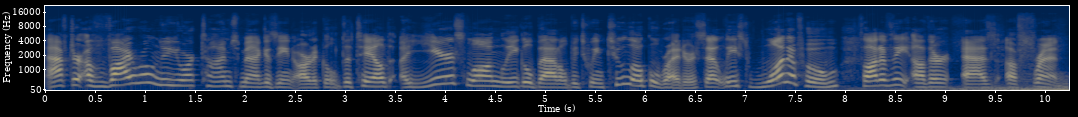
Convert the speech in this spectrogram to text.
after a viral New York Times Magazine article detailed a years long legal battle between two local writers, at least one of whom thought of the other as a friend.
